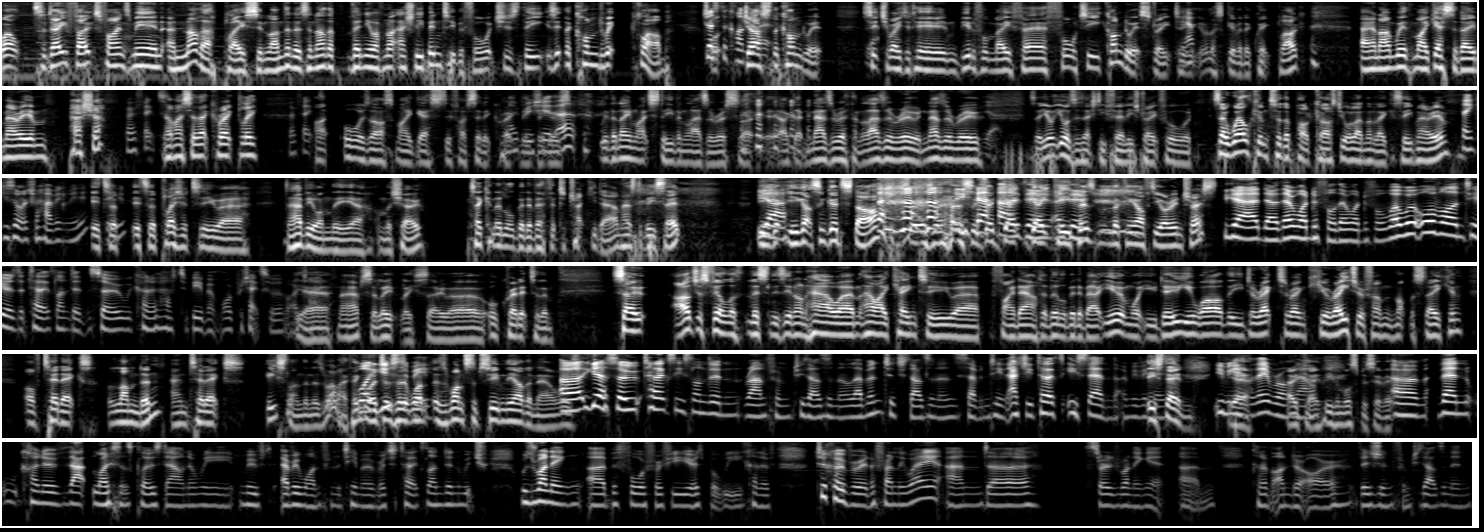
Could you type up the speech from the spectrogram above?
Well, today, folks, finds me in another place in London. There's another venue I've not actually been to before, which is the is it the Conduit Club? Just Or the Conduit. Just the Conduit, situated here in beautiful Mayfair, 40 Conduit Street. Yep. Let's give it a quick plug. and I'm with my guest today, Mariam Pasha. Perfect. Have I said that correctly? Perfect. I always ask my guests if I've said it correctly. I appreciate because that. With a name like Stephen Lazarus, I, I got Nazareth and Lazaru and Nazaru. Yeah. So your, yours is actually fairly straightforward. So welcome to the podcast, Your London Legacy, Mariam. Thank you so much for having me. It's Steve. a it's a pleasure to uh, to have you on the uh, on the show. Taken a little bit of effort to track you down, has to be said. You, Yeah. got, you got some good staff, so- some Yeah, good I gate- do, gatekeepers looking after your interests. yeah, no, they're wonderful. They're wonderful. Well, we're all volunteers at TEDx London, so we kind of have to be a bit more protective of our Yeah, time. no, absolutely. So uh, all credit to them. So I'll just fill the listeners in on how um, how I came to uh, find out a little bit about you and what you do. You are the director and curator, if I'm not mistaken, of TEDx London and TEDx East London as well. I think. Well, it Or does used to one, be. has one subsumed the other now? Uh, yeah, so TEDx East London ran from 2011 to 2017. Actually, TEDx East End. I'm even East getting, End. even yeah. getting the name wrong okay, now. even more specific. Um, then kind of that license closed down and we moved everyone from the team over to TEDx London, which was running uh, before for a few years, but we kind of took over in a friendly way and uh, started running it um, kind of under our vision from 2000 and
